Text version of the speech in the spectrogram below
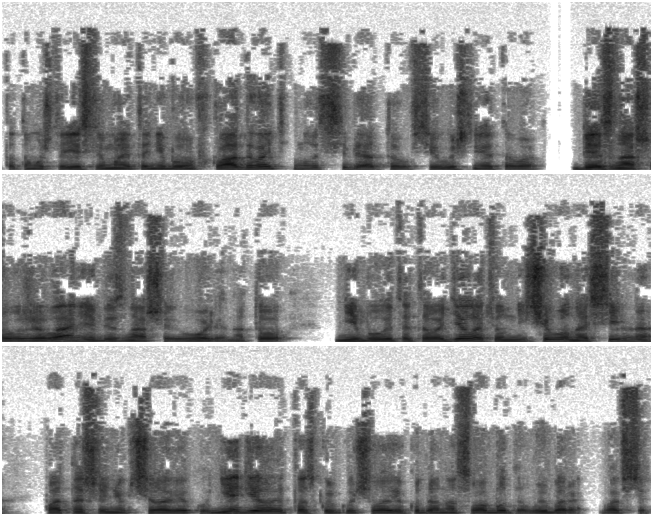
Потому что если мы это не будем вкладывать внутрь себя, то Всевышний этого без нашего желания, без нашей воли на то не будет этого делать. Он ничего насильно по отношению к человеку не делает, поскольку человеку дана свобода выбора во всем.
